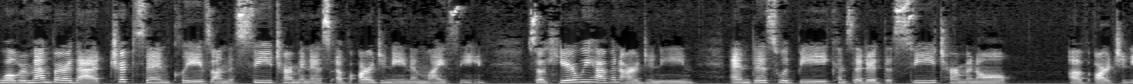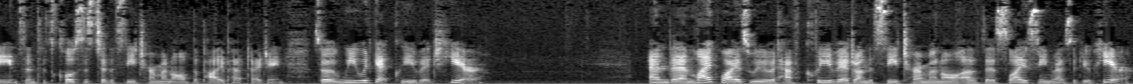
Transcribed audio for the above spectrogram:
Well, remember that trypsin cleaves on the C terminus of arginine and lysine. So here we have an arginine, and this would be considered the C terminal of arginine since it's closest to the C terminal of the polypeptide chain. So we would get cleavage here. And then likewise, we would have cleavage on the C terminal of this lysine residue here.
